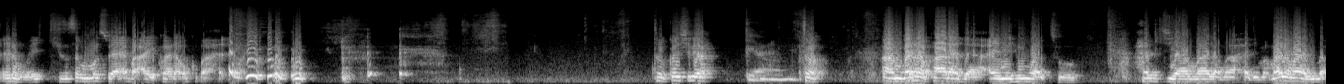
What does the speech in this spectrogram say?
Irin wai kin san masoya ba a yi kwana uku ba a haɗu ba. to kun shirya? Ya. To an bana fara da ainihin wato hajjiya malama halima. Malama halima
